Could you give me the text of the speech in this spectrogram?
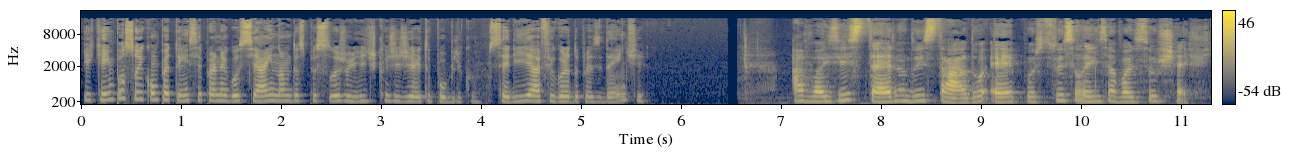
E quem possui competência para negociar em nome das pessoas jurídicas de direito público? Seria a figura do presidente? A voz externa do Estado é, por sua excelência, a voz do seu chefe.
